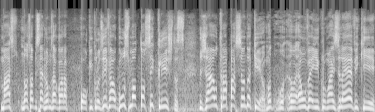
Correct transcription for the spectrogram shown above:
mas nós observamos agora há pouco, inclusive alguns motociclistas já ultrapassando aqui. Ó. É um veículo mais leve que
